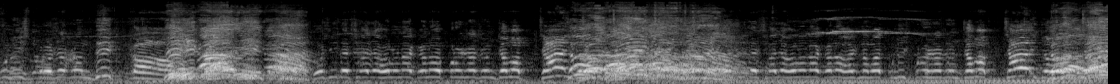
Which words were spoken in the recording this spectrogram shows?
পুলিশ প্রশাসন দোষীদের সাজা হলো না কেন? প্রশাসন জবাব চাই। দোষীদের সাজা হলো না কেন? হাসনাবাদ পুলিশ প্রশাসন জবাব চাই। জবাব চাই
